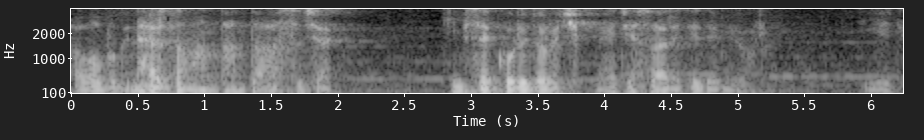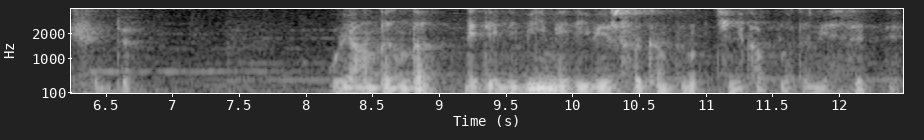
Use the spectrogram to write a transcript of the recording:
Hava bugün her zamandan daha sıcak. Kimse koridora çıkmaya cesaret edemiyor diye düşündü. Uyandığında nedenini bilmediği bir sıkıntının içini kapladığını hissetti.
